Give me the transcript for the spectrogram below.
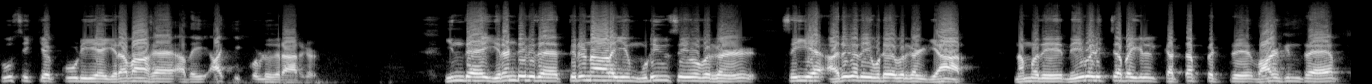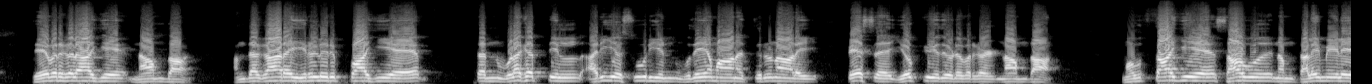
தூசிக்கக்கூடிய இரவாக அதை ஆக்கிக் கொள்ளுகிறார்கள். இந்த இரண்டு வித திருநாளையும் முடிவு செய்பவர்கள் செய்ய அருகதை உடையவர்கள் யார்? நமது மெய்வெளிச்சபையில் கட்டப்பெற்று வாழ்கின்ற தேவர்களாகிய நாம் தான் அந்தகார இருளிருப்பாகிய தன் உலகத்தில் அரிய சூரியன் உதயமான திருநாளை பேச யோக்கியதையுடையவர்கள் நாம் தான் மவுத்தாகிய சாவு நம் தலைமையிலே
